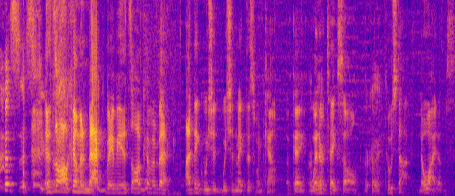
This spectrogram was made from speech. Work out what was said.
That's so stupid. It's all coming back, baby. It's all coming back. I think we should we should make this one count. Okay, winner takes all. Okay. Two stock, no items,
